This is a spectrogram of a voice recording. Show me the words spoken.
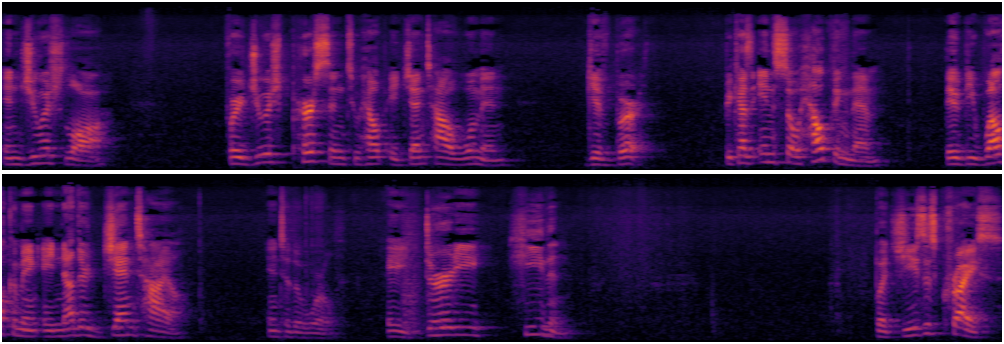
in Jewish law for a Jewish person to help a Gentile woman give birth. Because in so helping them, they would be welcoming another Gentile into the world, a dirty heathen. But Jesus Christ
